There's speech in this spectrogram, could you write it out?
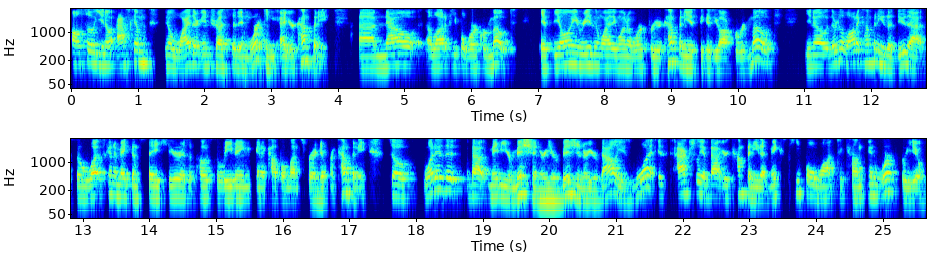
Also you know ask them you know why they're interested in working at your company um, now, a lot of people work remote. If the only reason why they want to work for your company is because you offer remote, you know, there's a lot of companies that do that. So, what's going to make them stay here as opposed to leaving in a couple months for a different company? So, what is it about maybe your mission or your vision or your values? What is actually about your company that makes people want to come and work for you?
